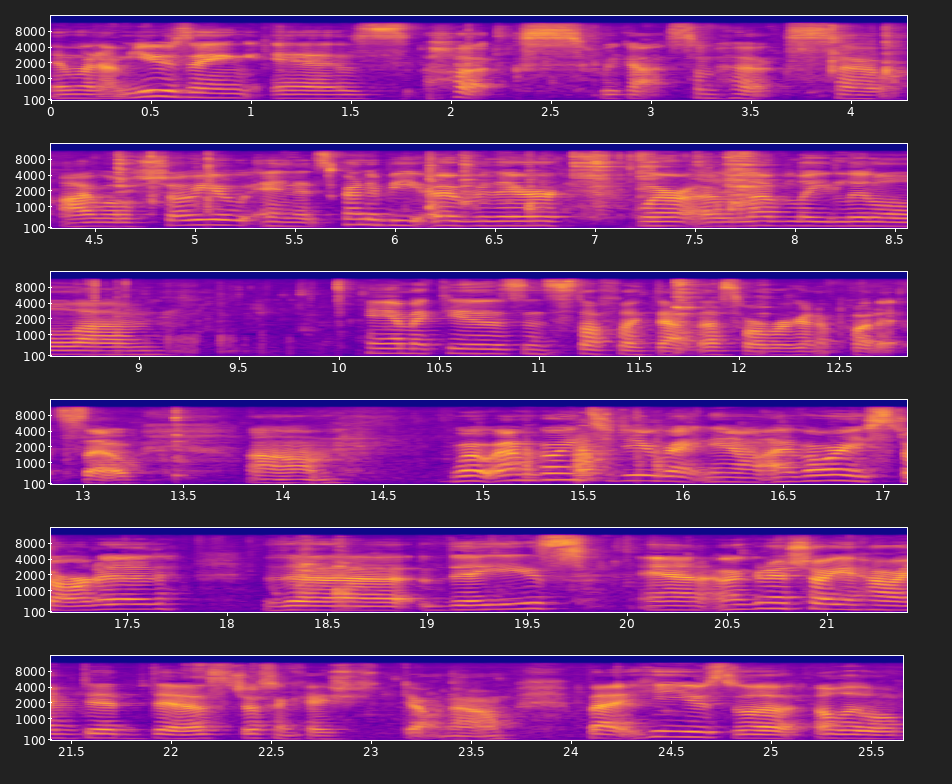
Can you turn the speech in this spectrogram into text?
and what I'm using is hooks. We got some hooks. So I will show you and it's going to be over there where a lovely little um, hammock is and stuff like that. That's where we're going to put it. So um, what I'm going to do right now, I've already started the these and I'm going to show you how I did this just in case you don't know. But he used a, a little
